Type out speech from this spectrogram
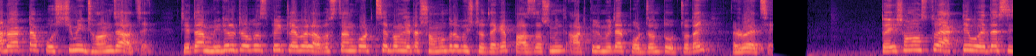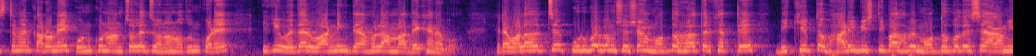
আরও একটা পশ্চিমী ঝঞ্ঝা আছে, যেটা মিডল ট্রোপোস্ফিক লেভেল অবস্থান করছে এবং এটা সমুদ্রপৃষ্ঠ থেকে পাঁচ দশমিক আট কিলোমিটার পর্যন্ত উচ্চতায় রয়েছে। তো এই সমস্ত অ্যাক্টিভ ওয়েদার সিস্টেমের কারণে কোন কোন অঞ্চলের জন্য নতুন করে কী কী ওয়েদার ওয়ার্নিং দেওয়া হলো আমরা দেখে নেব। এটা বলা হচ্ছে পূর্ব এবং সেই সঙ্গে মধ্য ভারতের ক্ষেত্রে বিক্ষিপ্ত ভারী বৃষ্টিপাত হবে মধ্যপ্রদেশে আগামী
